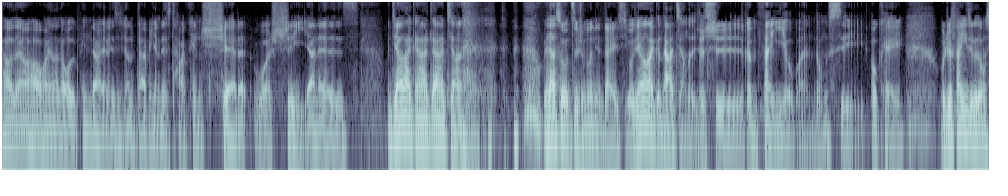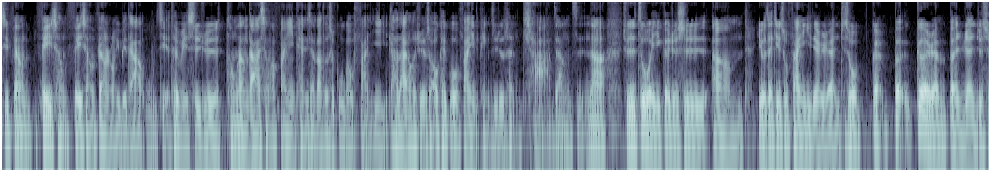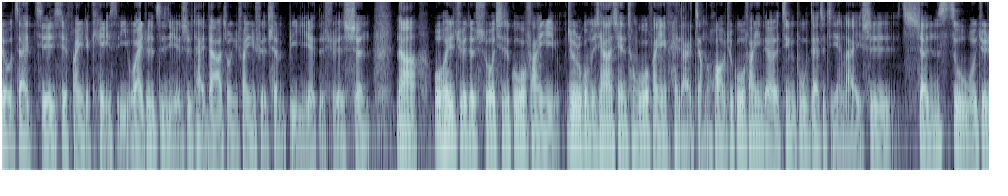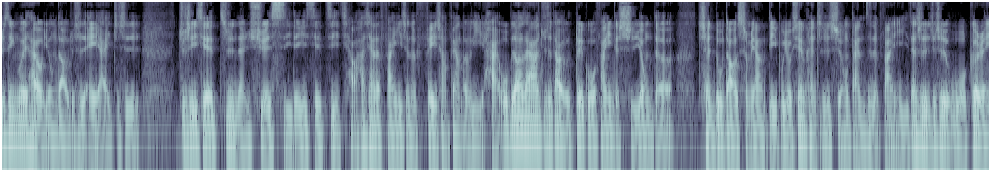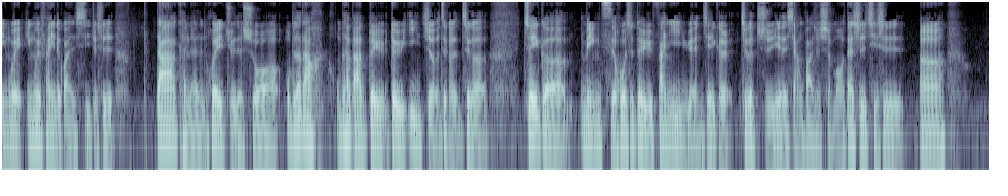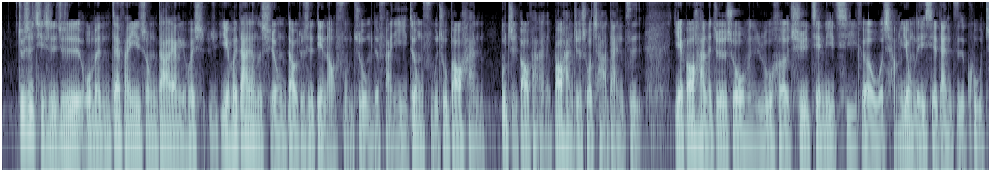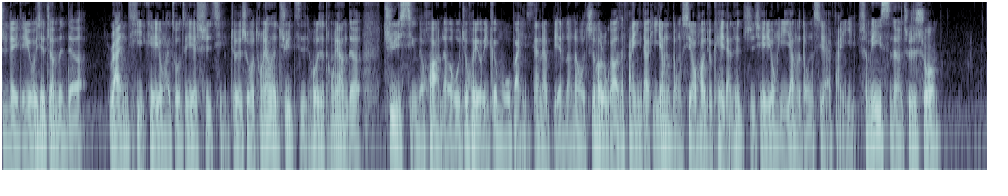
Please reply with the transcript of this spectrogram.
Hello，大家好，欢迎来到我的频道，Yanis 讲大兵，Yanis talking shit，我是 Yanis，我今天要来跟大家讲，我现在所有字全部都连在一起，我今天要来跟大家讲的就是跟翻译有关的东西，OK。我觉得翻译这个东西非常非常非常非常容易被大家误解，特别是就是通常大家想到翻译，可能想到都是 Google 翻译，然后大家会觉得说，OK，Google 翻译的品质就是很差这样子。那就是作为一个就是嗯有在接触翻译的人，就是我个本个人本人就是有在接一些翻译的 case 以外，就是自己也是台大中语翻译学程毕业的学生。那我会觉得说，其实 Google 翻译，就如果我们现在先从 Google 翻译开始来讲的话，我觉得 Google 翻译的进步在这几年来是神速。我觉得是因为他有用到就是 AI，就是就是一些智能学习的一些技巧，他现在的翻译真的非常非常的厉害。我不知道大家就是到有对过翻译的使用的程度到什么样的地步，有些人可能只是使用单字的翻译，但是就是我个人因为因为翻译的关系，就是大家可能会觉得说，我不知道大家 我不知道大家对于对于译者这个这个这个名词，或是对于翻译员这个这个职业的想法是什么，但是其实呃。就是，其实就是我们在翻译中大量也会使，也会大量的使用到，就是电脑辅助我们的翻译。这种辅助包含不止包含包含，就是说查单字，也包含了就是说我们如何去建立起一个我常用的一些单字库之类的。有一些专门的软体可以用来做这些事情。就是说，同样的句子或者同样的句型的话呢，我就会有一个模板已经在那边了。那我之后如果要再翻译到一样的东西的话，就可以干脆直接用一样的东西来翻译。什么意思呢？就是说。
